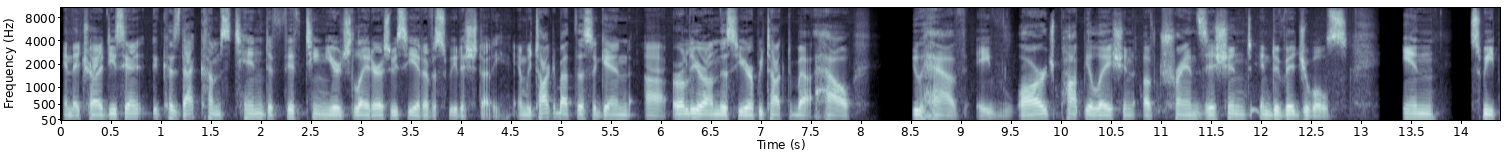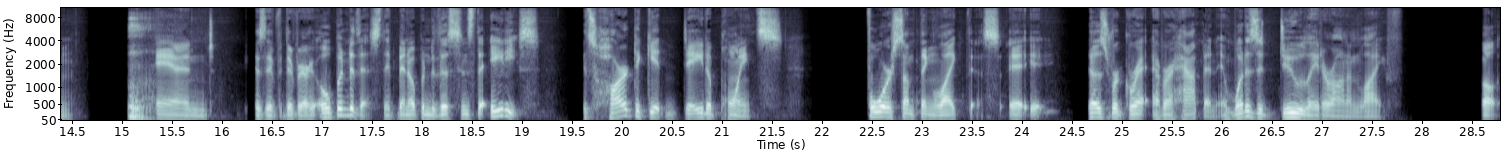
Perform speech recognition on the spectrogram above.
And they try to descend because that comes 10 to 15 years later, as we see out of a Swedish study. And we talked about this again uh, earlier on this year. We talked about how you have a large population of transitioned individuals in Sweden. and because they're very open to this, they've been open to this since the 80s. It's hard to get data points for something like this. It, it, does regret ever happen? And what does it do later on in life? Well,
